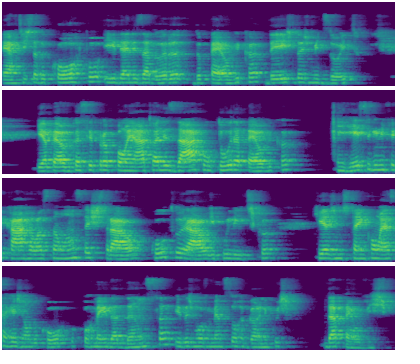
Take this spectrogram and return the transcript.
é artista do corpo e idealizadora do Pélvica desde 2018. E a pélvica se propõe a atualizar a cultura pélvica e ressignificar a relação ancestral, cultural e política que a gente tem com essa região do corpo por meio da dança e dos movimentos orgânicos da pelvis.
